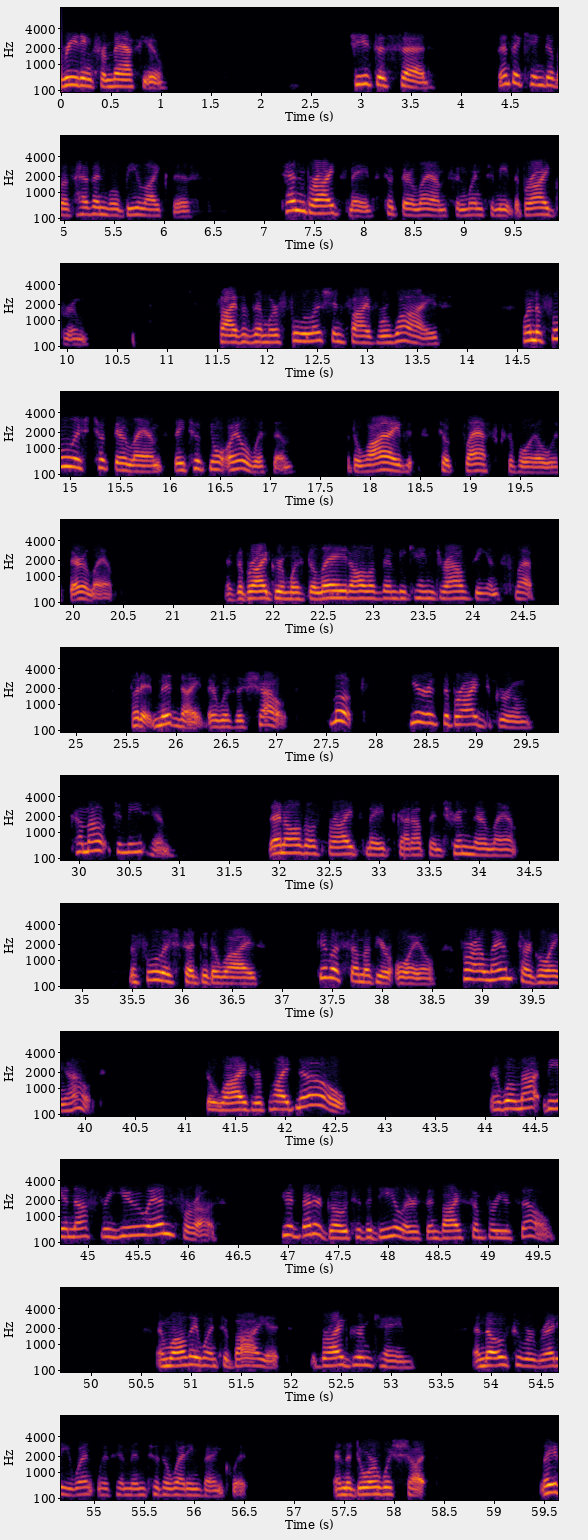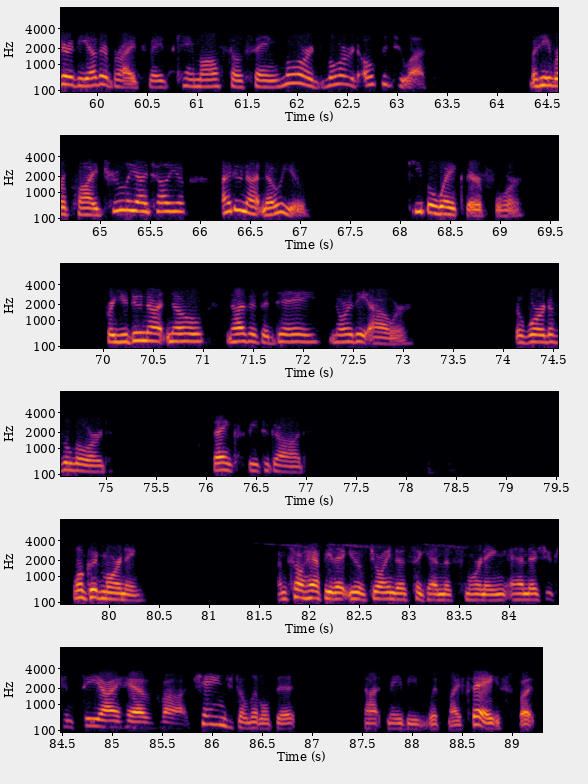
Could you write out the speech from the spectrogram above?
Reading from Matthew. Jesus said, Then the kingdom of heaven will be like this. Ten bridesmaids took their lamps and went to meet the bridegroom. Five of them were foolish and five were wise. When the foolish took their lamps, they took no oil with them, but the wise took flasks of oil with their lamps. As the bridegroom was delayed, all of them became drowsy and slept. But at midnight there was a shout Look, here is the bridegroom. Come out to meet him. Then all those bridesmaids got up and trimmed their lamps. The foolish said to the wise, Give us some of your oil, for our lamps are going out. The wise replied, No, there will not be enough for you and for us. You had better go to the dealers and buy some for yourselves. And while they went to buy it, the bridegroom came, and those who were ready went with him into the wedding banquet. And the door was shut, Later, the other bridesmaids came also, saying, Lord, Lord, open to us. But he replied, Truly I tell you, I do not know you. Keep awake, therefore, for you do not know neither the day nor the hour. The word of the Lord. Thanks be to God. Well, good morning. I'm so happy that you have joined us again this morning. And as you can see, I have uh, changed a little bit not maybe with my face, but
